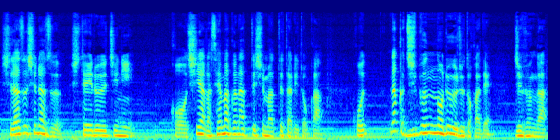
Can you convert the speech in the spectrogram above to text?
知らず知らずしているうちにこう視野が狭くなってしまってたりとかこうなんか自分のルールとかで自分が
